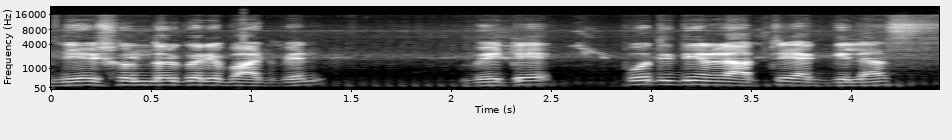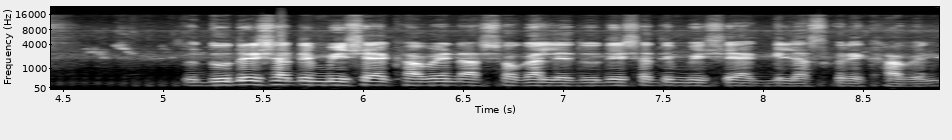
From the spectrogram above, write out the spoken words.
নিয়ে সুন্দর করে বাটবেন। বেটে প্রতিদিন রাত্রে এক গিলাস দুধের সাথে মিশিয়ে খাবেন আর সকালে দুধের সাথে মিশিয়ে এক গিলাস করে খাবেন।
